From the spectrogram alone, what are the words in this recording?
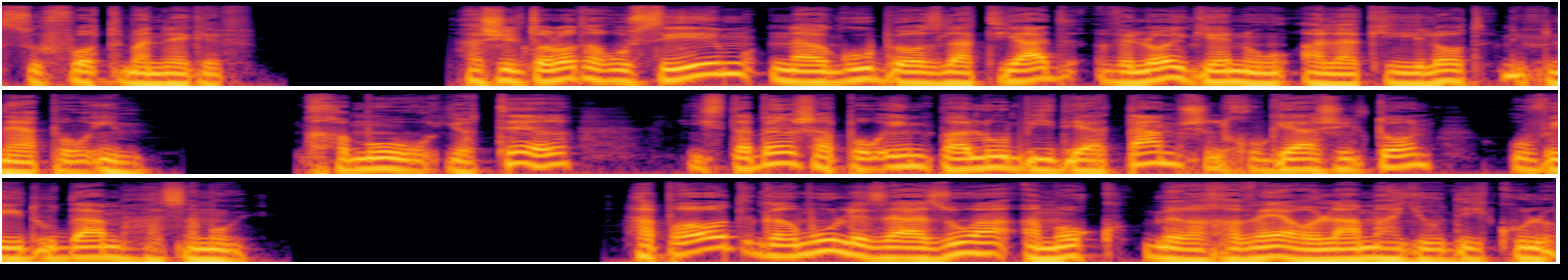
סופות בנגב. השלטונות הרוסיים נהגו באוזלת יד ולא הגנו על הקהילות מפני הפורעים. חמור יותר, הסתבר שהפורעים פעלו בידיעתם של חוגי השלטון ובעידודם הסמוי. הפרעות גרמו לזעזוע עמוק ברחבי העולם היהודי כולו.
